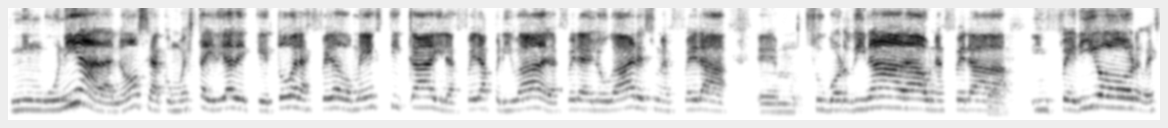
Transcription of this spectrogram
ninguneada, ¿no? O sea, como esta idea de que toda la esfera doméstica y la esfera privada, la esfera del hogar es una esfera eh, subordinada, una esfera inferior, es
